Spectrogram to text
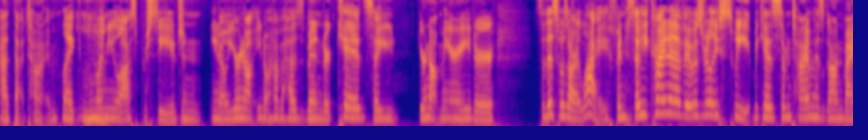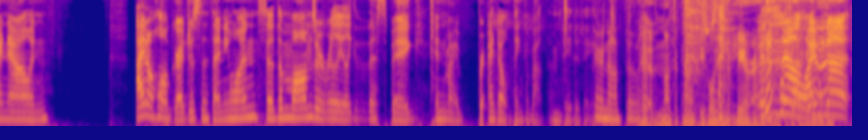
at that time. Like when Mhm. you lost prestige and you know, you're not you don't have a husband or kids, so you you're not married or so this was our life. And so he kind of it was really sweet because some time has gone by now and I don't hold grudges with anyone. So the moms are really like this big in my br- I don't think about them day to day. They're not though. Yeah, not the kind of people you want to be around. no, I'm not.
